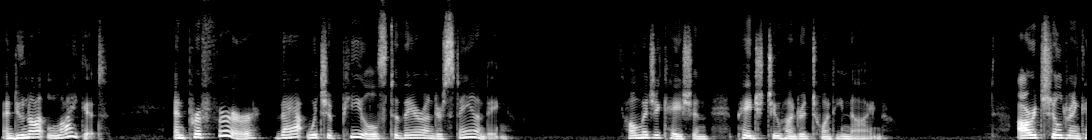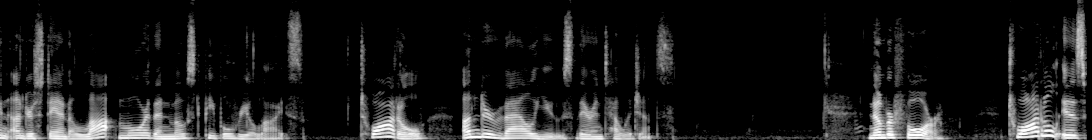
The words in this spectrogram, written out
and do not like it, and prefer that which appeals to their understanding. Home Education, page 229. Our children can understand a lot more than most people realize. Twaddle undervalues their intelligence. Number four, twaddle is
